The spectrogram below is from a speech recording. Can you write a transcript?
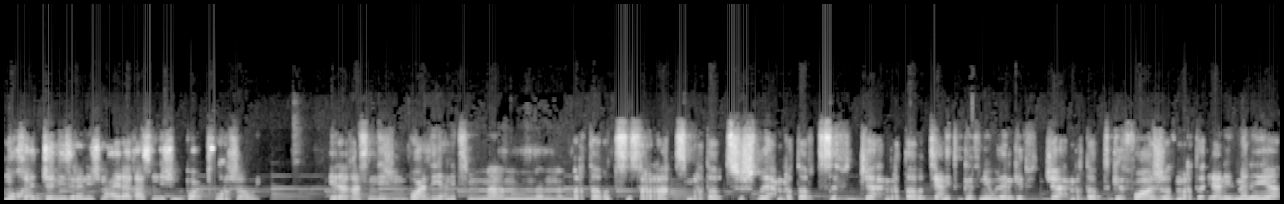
مخرجا إزران يجنع راه غاسني جنبو عبد فرجاوي إلى غاسني جنبوعد يعني تما مرتبط الرقص مرتبط الشضيح مرتبط الفجاح مرتبط يعني تقنثني ودان قد فجاح مرتبط قد فواجط مرتبط يعني المنايا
